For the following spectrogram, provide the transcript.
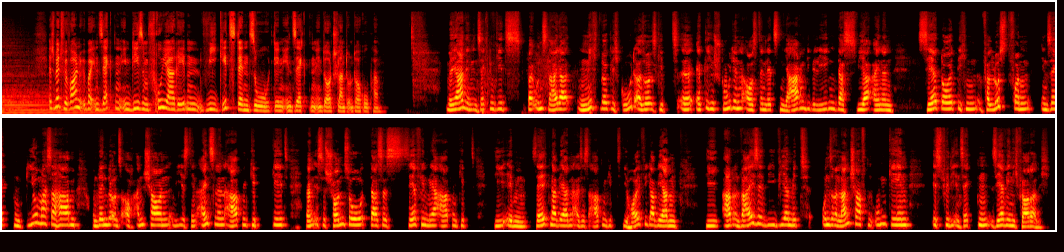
Herr Schmidt, wir wollen über Insekten in diesem Frühjahr reden. Wie geht's denn so den Insekten in Deutschland und Europa? Naja, den Insekten geht's bei uns leider nicht wirklich gut. Also es gibt äh, etliche Studien aus den letzten Jahren, die belegen, dass wir einen sehr deutlichen Verlust von Insektenbiomasse haben. Und wenn wir uns auch anschauen, wie es den einzelnen Arten gibt, geht, dann ist es schon so, dass es sehr viel mehr Arten gibt, die eben seltener werden, als es Arten gibt, die häufiger werden. Die Art und Weise, wie wir mit unseren Landschaften umgehen, ist für die Insekten sehr wenig förderlich.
